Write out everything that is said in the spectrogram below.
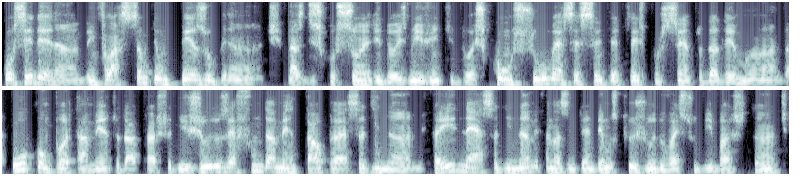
considerando a inflação tem um peso grande nas discussões de 2022, consumo é 63% da demanda. O comportamento da taxa de juros é fundamental para essa dinâmica. E nessa dinâmica nós entendemos que o juro vai subir bastante,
